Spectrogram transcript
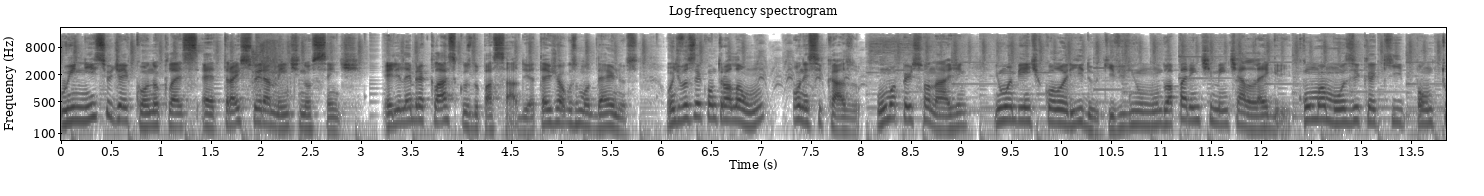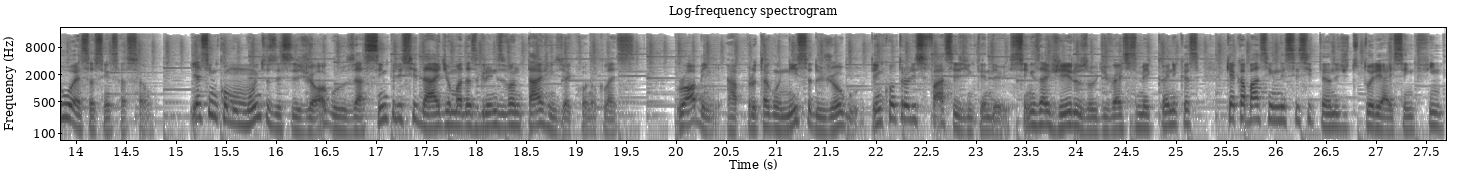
O início de Iconoclast é traiçoeiramente inocente. Ele lembra clássicos do passado e até jogos modernos, onde você controla um, ou nesse caso, uma personagem e um ambiente colorido que vive em um mundo aparentemente alegre, com uma música que pontua essa sensação. E assim como muitos desses jogos, a simplicidade é uma das grandes vantagens de Iconoclast. Robin, a protagonista do jogo, tem controles fáceis de entender, sem exageros ou diversas mecânicas que acabassem necessitando de tutoriais sem fim.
